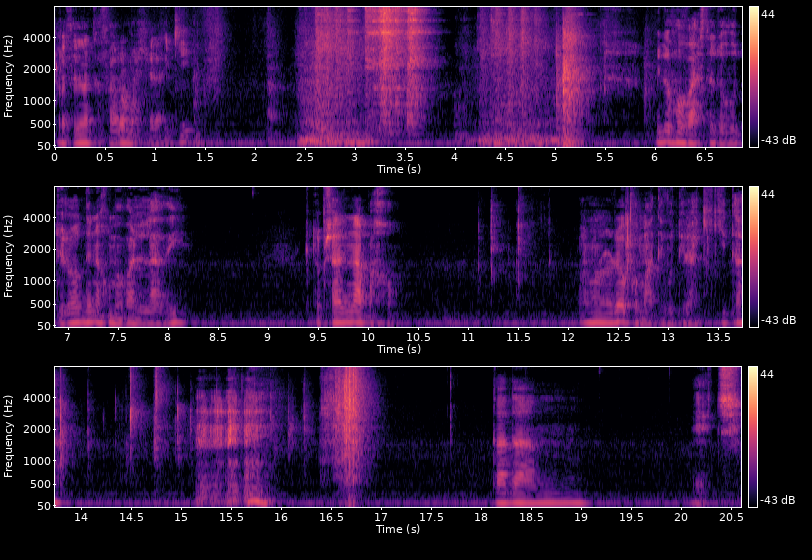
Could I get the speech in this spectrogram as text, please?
Τώρα θέλει ένα καθαρό μαχαιράκι. Μην το φοβάστε το βούτυρο, δεν έχουμε βάλει λάδι. Και το ψάρι είναι άπαχο. Πάμε ένα ωραίο κομμάτι βουτυράκι, κοίτα. Τανταν. Έτσι.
